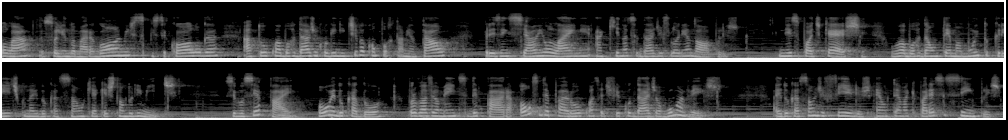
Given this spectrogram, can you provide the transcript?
Olá, eu sou Lindomara Gomes, psicóloga, atuo com abordagem cognitiva comportamental, presencial e online aqui na cidade de Florianópolis. Nesse podcast, vou abordar um tema muito crítico na educação, que é a questão do limite. Se você é pai ou educador, provavelmente se depara ou se deparou com essa dificuldade alguma vez. A educação de filhos é um tema que parece simples,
